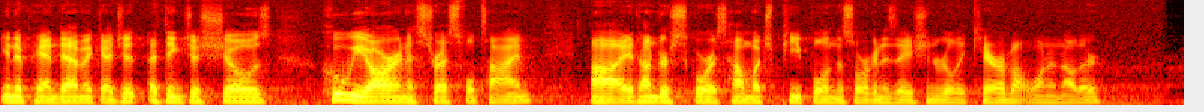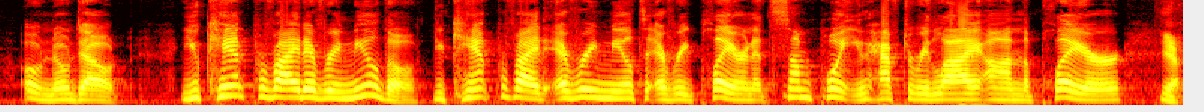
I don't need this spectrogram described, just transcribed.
in a pandemic, I, just, I think just shows who we are in a stressful time. Uh, it underscores how much people in this organization really care about one another. Oh, no doubt. You can't provide every meal, though. You can't provide every meal to every player. And at some point, you have to rely on the player Yeah,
